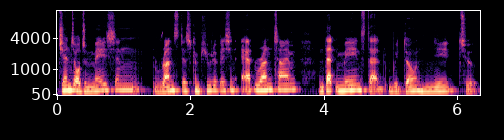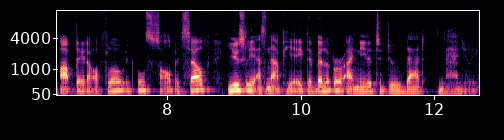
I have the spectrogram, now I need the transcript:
Genta Automation runs this computer vision at runtime, and that means that we don't need to update our flow. It will solve itself. Usually as an RPA developer, I needed to do that manually.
